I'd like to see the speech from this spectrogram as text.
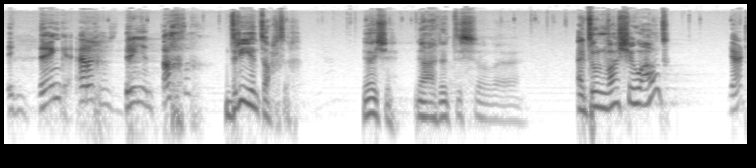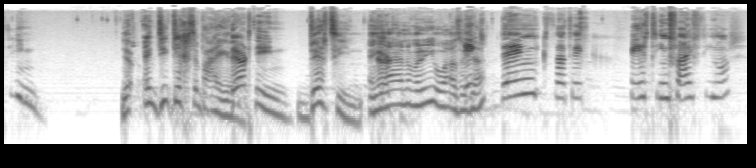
Ik denk ergens 83. 83. Jeetje, ja, dat is wel... eh. En toen was je hoe oud? 13. Ja, en die dichterbij. 13. 13. En jij, Annemarie, hoe oud was jij? Ik denk dat ik 14, 15 was.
